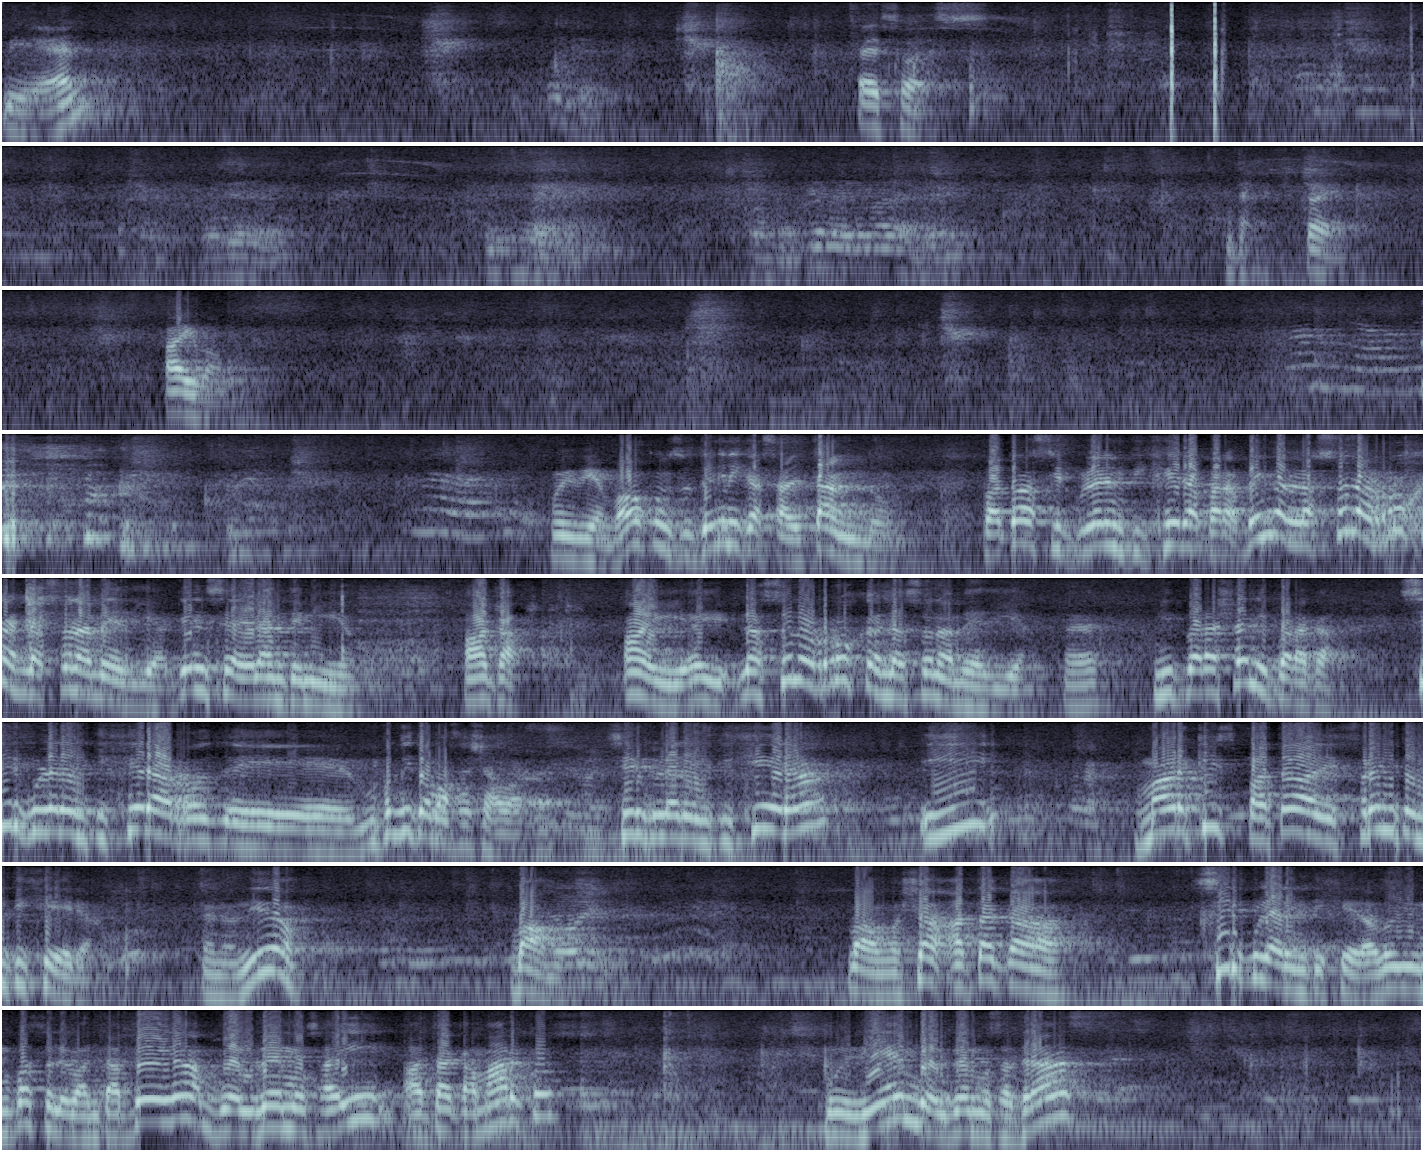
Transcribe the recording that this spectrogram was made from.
Bien. Eso es. Está bien. Ahí vamos. Muy bien, vamos con su técnica saltando. Patada circular en tijera para... Vengan, la zona roja es la zona media. Quédense adelante mío. Acá. Ahí, ahí. La zona roja es la zona media. ¿eh? Ni para allá ni para acá. Circular en tijera, eh, un poquito más allá abajo. Circular en tijera y Marquis patada de frente en tijera. ¿Entendido? Vamos. Vamos, ya ataca circular en tijera. Doy un paso, levanta, pega. Volvemos ahí. Ataca Marcos. Muy bien, volvemos atrás.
